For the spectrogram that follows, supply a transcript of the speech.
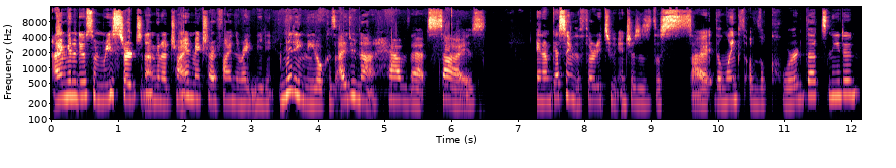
I'm going to do some research and I'm going to try and make sure I find the right knitting, knitting needle because I do not have that size. And I'm guessing the 32 inches is the size, the length of the cord that's needed.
